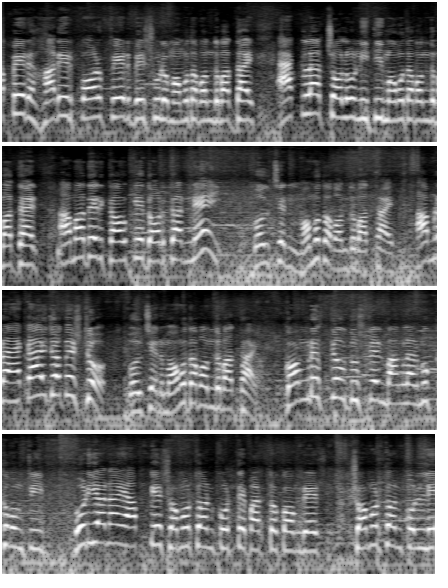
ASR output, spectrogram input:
আপের হারের পর ফের বেসুরো মমতা বন্দ্যোপাধ্যায়। একলা চলো নীতি মমতা বন্দ্যোপাধ্যায়ের। আমাদের কাউকে দরকার নেই, বলছেন মমতা বন্দ্যোপাধ্যায়। আমরা একাই যথেষ্ট, বলছেন মমতা বন্দ্যোপাধ্যায়। কংগ্রেসকেও দুষলেন বাংলার মুখ্যমন্ত্রী। হরিয়ানায় আপকে সমর্থন করতে পারত কংগ্রেস। সমর্থন করলে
